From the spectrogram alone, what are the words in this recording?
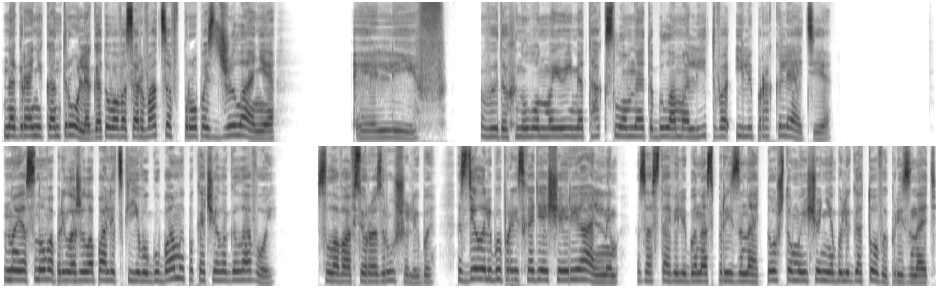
на грани контроля, готового сорваться в пропасть желания. «Элиф», Выдохнул он мое имя так, словно это была молитва или проклятие. Но я снова приложила палец к его губам и покачала головой. Слова все разрушили бы, сделали бы происходящее реальным, заставили бы нас признать то, что мы еще не были готовы признать.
